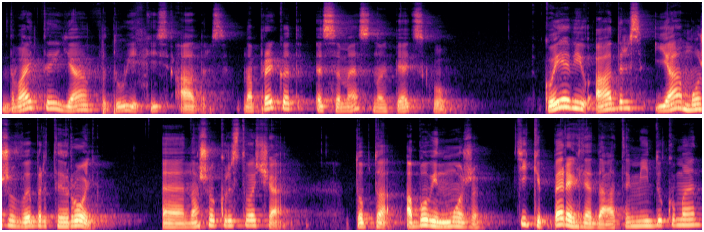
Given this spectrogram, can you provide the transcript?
Давайте я введу якийсь адрес. Наприклад, SMS 05 School. Коли я ввів адрес, я можу вибрати роль е, нашого користувача. Тобто, або він може тільки переглядати мій документ,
